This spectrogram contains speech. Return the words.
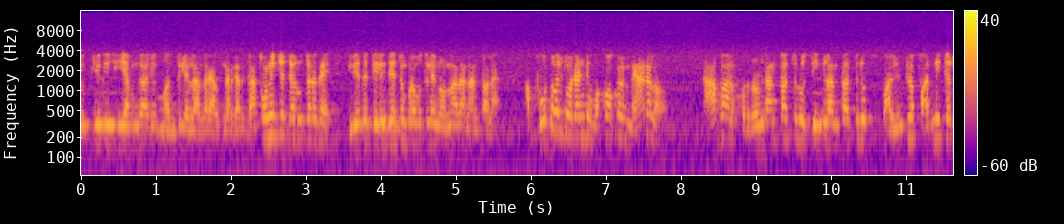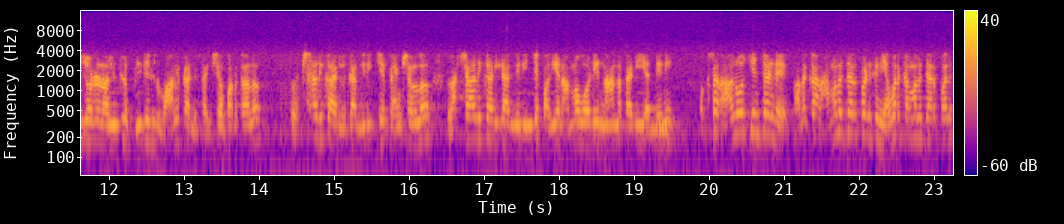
డిప్యూటీ సీఎం గారు మంత్రులు వీళ్ళందరూ వెళ్తున్నారు కదా. గతం నుంచే జరుగుతున్నదే. ఇదేదో తెలుగుదేశం ప్రభుత్వం నేను ఉన్నదని అంటాలే. ఆ ఫోటోలు చూడండి ఒక్కొక్కరు మేడలో డాబాలు రెండు అంతస్తులు సింగిల్ అంతస్తులు వాళ్ళ ఇంట్లో ఫర్నిచర్ చూడండి వాళ్ళ ఇంట్లో ప్రీతి వాళ్ళకండి సంక్షేమ పథకాలు. లక్షాధికారులుగా మీరు ఇచ్చే పెన్షన్లో లక్షాధికారిగా మీరు ఇచ్చే పదిహేను అమ్మఒడి నాన్న తడి అన్ని ఒకసారి ఆలోచించండి. పథకాలు అమలు జరపండి కానీ ఎవరికి అమలు జరపాలి?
